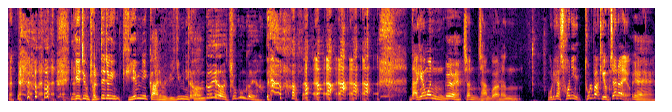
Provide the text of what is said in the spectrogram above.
이게 지금 절대적인 기회입니까? 아니면 위기입니까? 뜬 거요 죽은 거요 나경원 예. 전 장관은 우리가 손이 둘밖에 없잖아요. 예.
